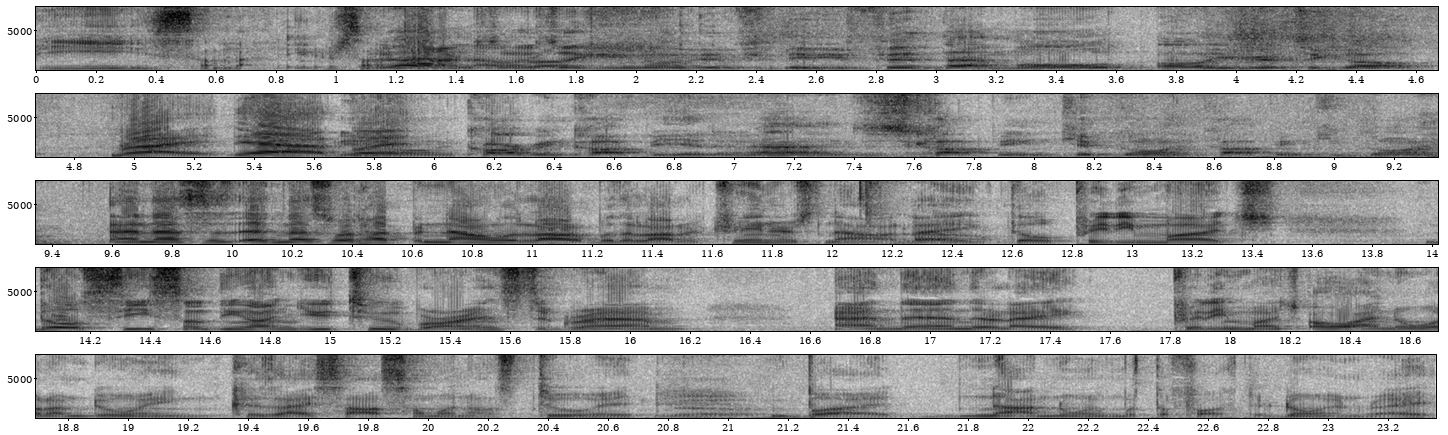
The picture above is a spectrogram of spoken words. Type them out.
be somebody or something. Yeah, I don't know. so it's like you know if, if you fit that mold, oh, you're good to go. Right? Yeah, You but know, and carbon copy it, and ah, just copy and keep going, copy and keep going. and that's and that's what happened now with a lot with a lot of trainers now. Like they'll pretty much they'll see something on YouTube or on Instagram, and then they're like pretty much, oh, I know what I'm doing because I saw someone else do it, Yeah. but not knowing what the fuck they're doing, right?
